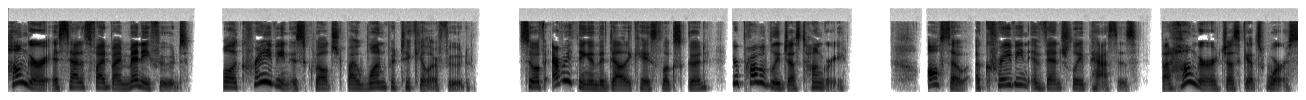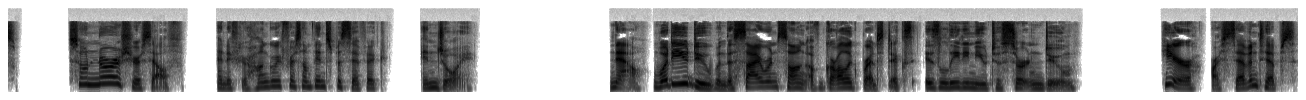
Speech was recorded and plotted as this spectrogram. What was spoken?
Hunger is satisfied by many foods, while a craving is squelched by one particular food. So if everything in the deli case looks good, you're probably just hungry. Also, a craving eventually passes, but hunger just gets worse. So nourish yourself, and if you're hungry for something specific, enjoy. Now, what do you do when the siren song of garlic breadsticks is leading you to certain doom? Here are seven tips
